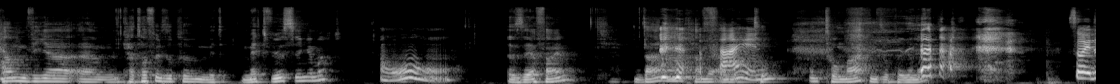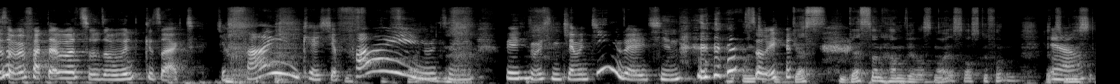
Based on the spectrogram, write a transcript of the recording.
Haben wir ähm, Kartoffelsuppe mit Mettwürstchen gemacht. oh. Sehr fein. Danach haben wir eine Fein. to Tomatensuppe gemacht. Sorry, das hat mein Vater immer zu so Wind gesagt. Ja, fein, Kech, ja, fein. Mit so einem, mit, mit einem Clementinenwäldchen. Sorry. Gest gestern haben wir was Neues rausgefunden. Jetzt Ja. muss ich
